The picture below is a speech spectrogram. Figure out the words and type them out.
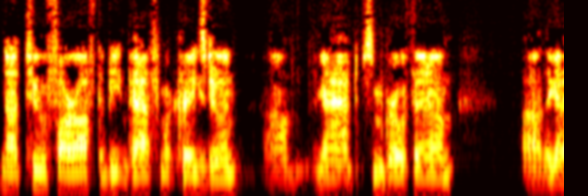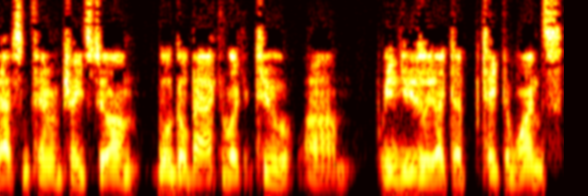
not too far off the beaten path from what Craig's doing. Um, they're gonna have some growth in them. Uh, they got to have some minimum traits to them. We'll go back and look at two. Um, we usually like to take the ones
